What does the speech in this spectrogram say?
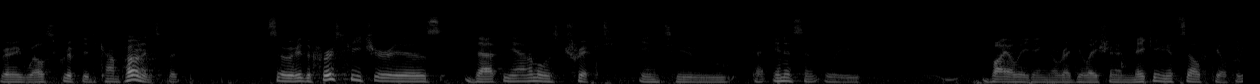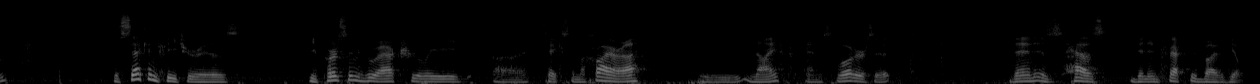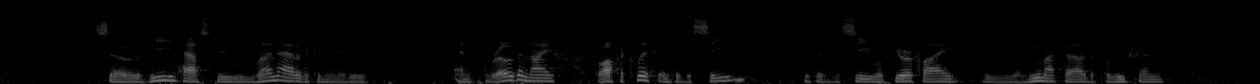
very well scripted components. But so the first feature is that the animal is tricked into uh, innocently violating a regulation and making itself guilty. The second feature is the person who actually uh, takes the machaira, the knife, and slaughters it, then is, has been infected by the guilt. So he has to run out of the community and throw the knife off a cliff into the sea because the sea will purify the lumata, the pollution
